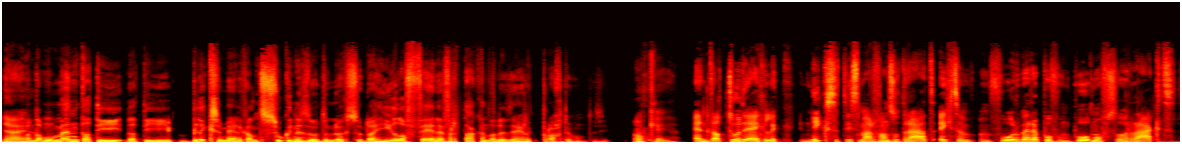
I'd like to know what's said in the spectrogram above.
Ja, ja. Maar dat moment dat die, dat die bliksem eigenlijk aan het zoeken is door de lucht, zo dat hele fijne vertakken, dat is eigenlijk prachtig om te zien. Oké. En dat doet eigenlijk niks. Het is maar van zodra het echt een, een voorwerp of een boom of zo raakt,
